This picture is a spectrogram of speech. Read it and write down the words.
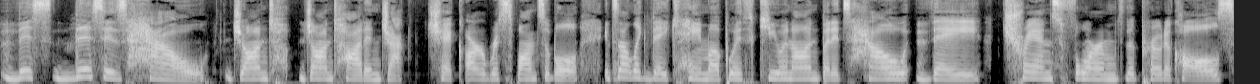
this this is how John John Todd and Jack Chick are responsible. It's not like they came up with QAnon, but it's how they transformed the protocols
